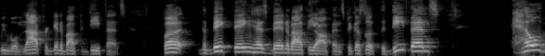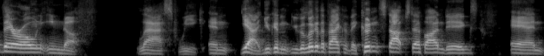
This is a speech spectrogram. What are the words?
We will not forget about the defense. But the big thing has been about the offense because look, the defense held their own enough last week. And yeah, you can you can look at the fact that they couldn't stop Stefon Diggs. And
